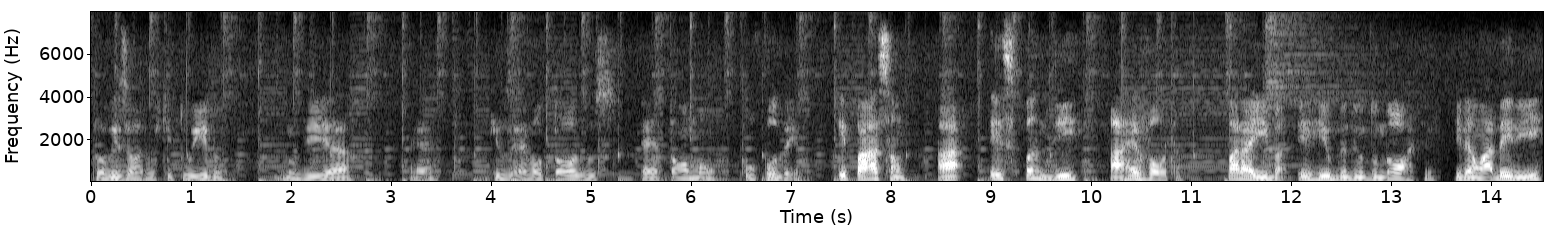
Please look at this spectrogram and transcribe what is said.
provisório instituído no dia é, que os revoltosos é, tomam o poder e passam a expandir a revolta. Paraíba e Rio Grande do Norte irão aderir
